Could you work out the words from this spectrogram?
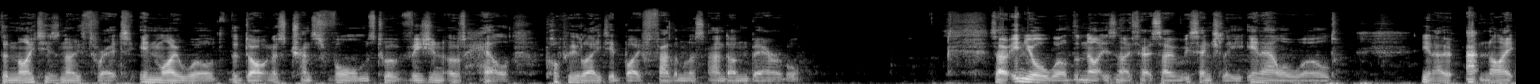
the night is no threat. In my world, the darkness transforms to a vision of hell, populated by fathomless and unbearable. So, in your world, the night is no threat. So, essentially, in our world, you know, at night,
